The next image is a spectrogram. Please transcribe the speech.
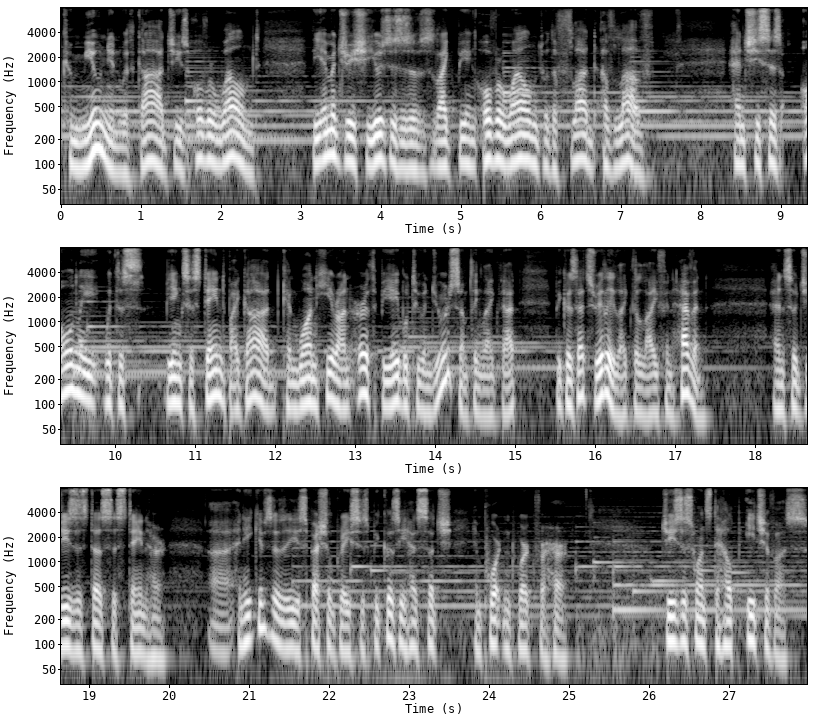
communion with God, she's overwhelmed. The imagery she uses is like being overwhelmed with a flood of love. And she says, only with this being sustained by God can one here on earth be able to endure something like that, because that's really like the life in heaven. And so Jesus does sustain her. Uh, and he gives her these special graces because he has such important work for her. Jesus wants to help each of us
